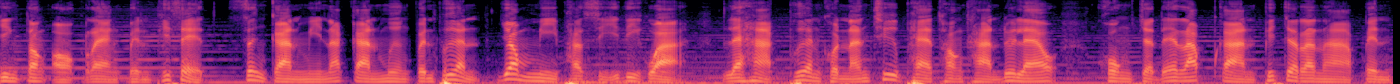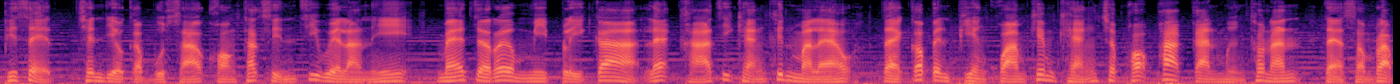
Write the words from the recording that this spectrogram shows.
ยิ่งต้องออกแรงเป็นพิเศษ ซึ่งการมีนักการเมืองเป็นเพื่อน ย่อมมีภาษีดีกว่า และหากเพื่อนคนนั้นชื่อแพทองทานด้วยแล้ว คงจะได้รับการพิจารณาเป็นพิเศษ เช่นเดียวกับบุตรสาวของทักษิณที่เวลานี้ แม้จะเริ่มมีปลีก้าและขาที่แข็งขึ้นมาแล้ว แต่ก็เป็นเพียงความเข้มแข็งเฉพาะภาคการเมืองเท่านั้น แต่สำหรับ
